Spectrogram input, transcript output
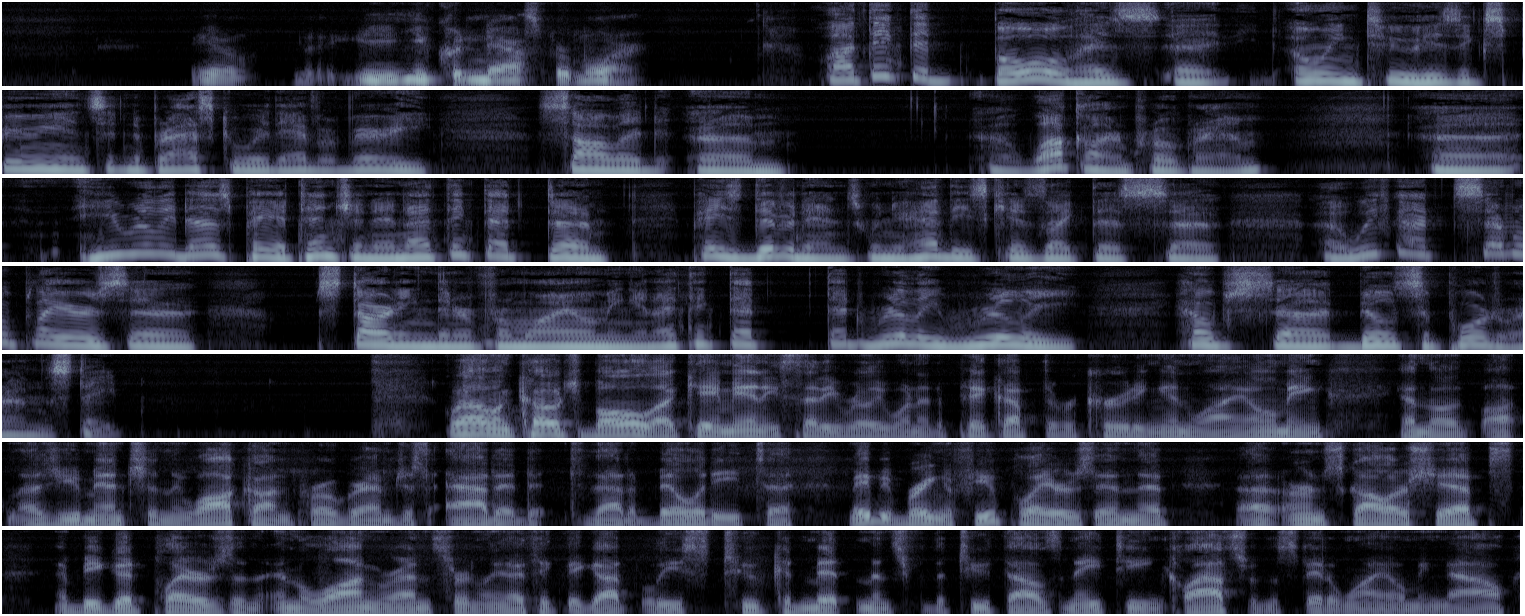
you know, you, you couldn't ask for more. Well, I think that Bohl has, uh, owing to his experience at Nebraska, where they have a very solid um, uh, walk-on program, uh, he really does pay attention, and I think that uh, pays dividends when you have these kids like this. Uh, uh, we've got several players uh, starting that are from Wyoming, and I think that that really, really helps build support around the state. Well, when Coach Bola came in, he said he really wanted to pick up the recruiting in Wyoming, and the uh, as you mentioned, the walk-on program just added to that ability to maybe bring a few players in that uh, earn scholarships and be good players in, in the long run. Certainly, I think they got at least two commitments for the 2018 class from the state of Wyoming now.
